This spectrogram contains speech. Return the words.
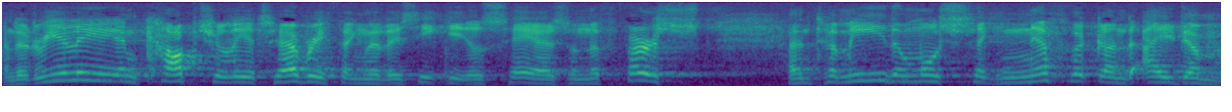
And it really encapsulates everything that Ezekiel says. And the first, and to me the most significant item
